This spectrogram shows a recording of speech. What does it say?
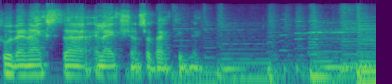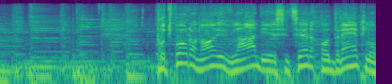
to the next elections effectively. Podporo novi vladi je sicer odreklo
